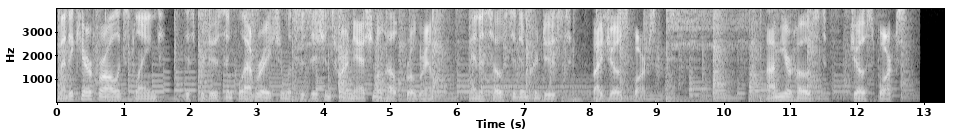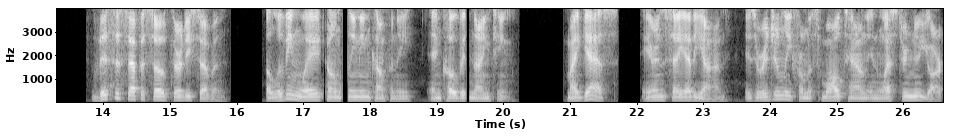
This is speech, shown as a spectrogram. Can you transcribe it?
Medicare for All Explained is produced in collaboration with Physicians for a National Health Program and is hosted and produced by Joe Sparks. I'm your host, Joe Sparks. This is episode 37 A Living Wage Home Cleaning Company and COVID 19. My guest, Aaron Sayedian, is originally from a small town in western New York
